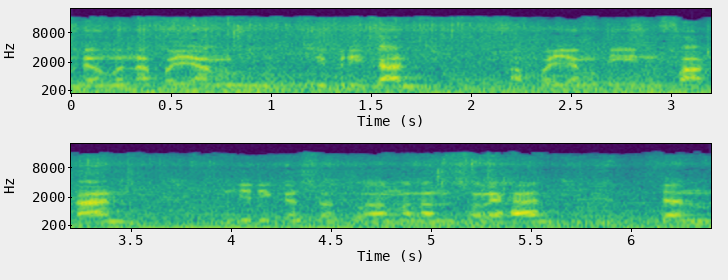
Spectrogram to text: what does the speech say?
Mudah-mudahan apa yang diberikan, apa yang diinfakan menjadikan suatu amalan solehan dan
